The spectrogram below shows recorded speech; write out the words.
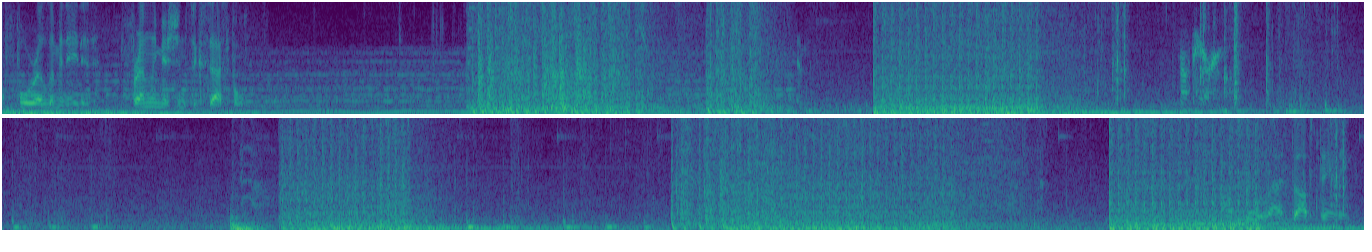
OPFOR eliminated. Friendly mission successful. Not here. OPFOR last stop standing.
